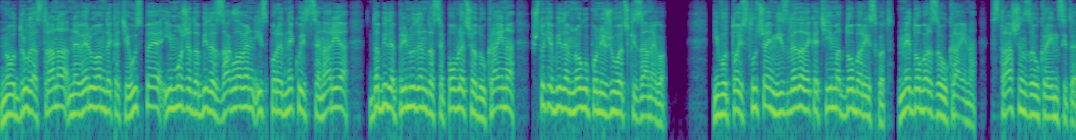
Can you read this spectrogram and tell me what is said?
Но од друга страна, не верувам дека ќе успее и може да биде заглавен и според некои сценарија да биде принуден да се повлече од Украина, што ќе биде многу понижувачки за него. И во тој случај ми изгледа дека ќе има добар исход, не добар за Украина, страшен за украинците,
